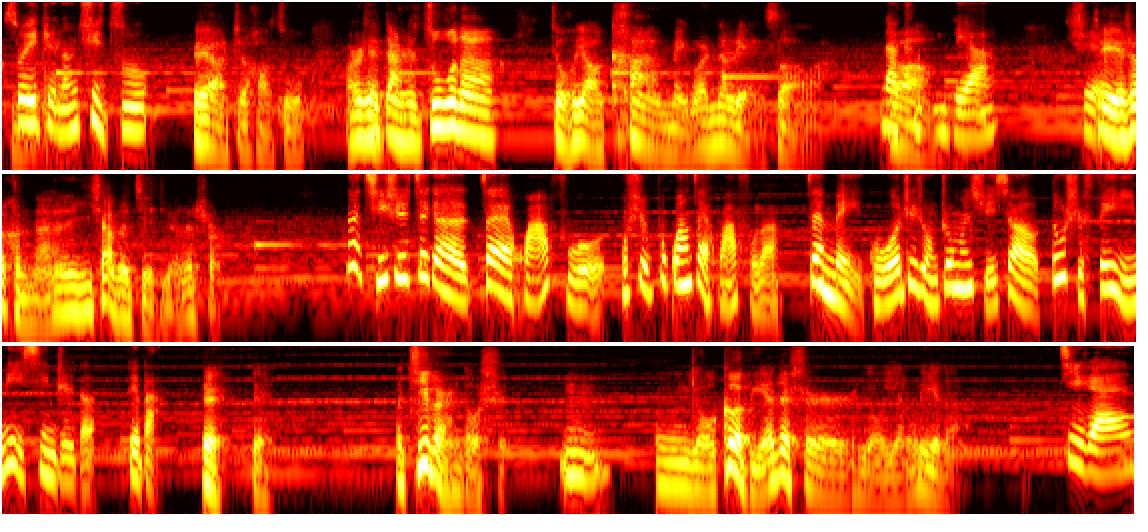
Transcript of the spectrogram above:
所以只能去租。对啊，只好租，而且但是租呢，就会要看美国人的脸色了，那肯定的呀，是。这也是很难一下子解决的事儿。那其实这个在华府不是不光在华府了，在美国这种中文学校都是非盈利性质的，对吧？对对，那基本上都是，嗯，嗯，有个别的是有盈利的，既然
